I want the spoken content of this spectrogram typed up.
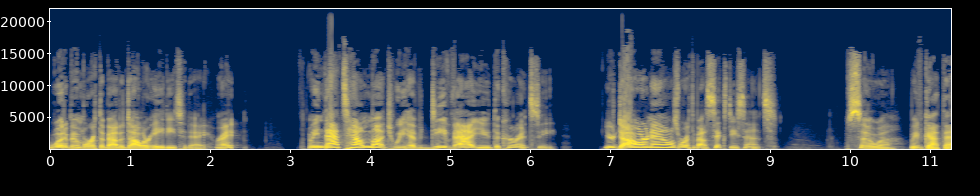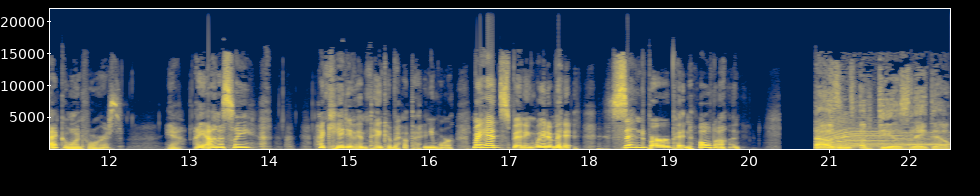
would have been worth about a dollar 80 today, right? I mean, that's how much we have devalued the currency. Your dollar now is worth about 60 cents. So uh, we've got that going for us. Yeah, I honestly, I can't even think about that anymore. My head's spinning. Wait a minute. Send bourbon. Hold on. Thousands of tears later.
